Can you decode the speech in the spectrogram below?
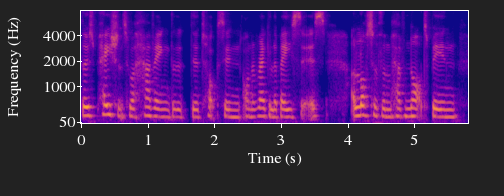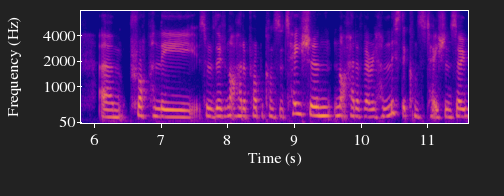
those patients who are having the, the toxin on a regular basis, a lot of them have not been um, properly sort of they've not had a proper consultation, not had a very holistic consultation. So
